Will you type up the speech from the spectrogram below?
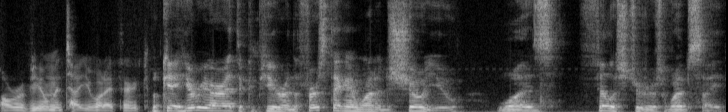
I'll review them and tell you what I think. Okay, here we are at the computer, and the first thing I wanted to show you was Filastruder's website.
